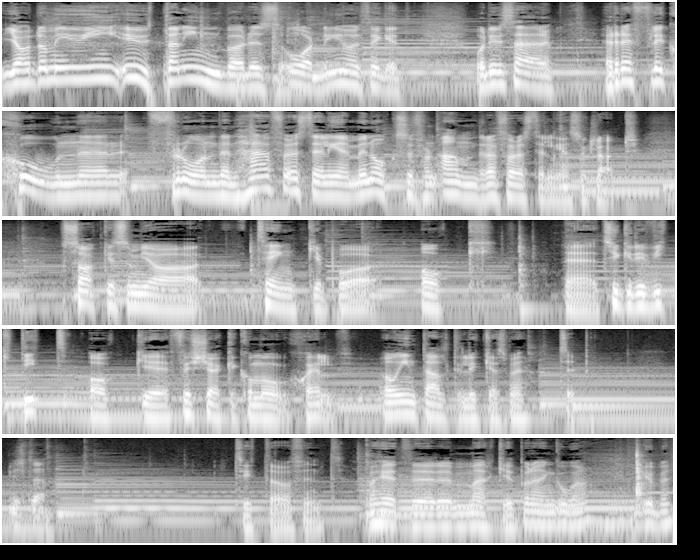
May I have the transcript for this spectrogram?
Ja, de är ju i, utan inbördes ordning helt enkelt. Och det är så här reflektioner från den här föreställningen men också från andra föreställningar såklart. Saker som jag tänker på och eh, tycker är viktigt och eh, försöker komma ihåg själv. Och inte alltid lyckas med, typ. Just det. Titta vad fint. Vad heter märket på den goa gubben?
